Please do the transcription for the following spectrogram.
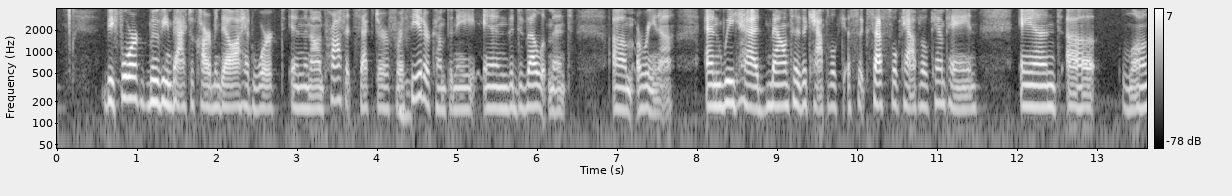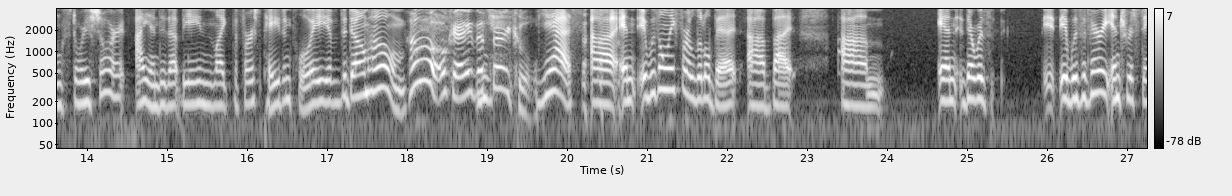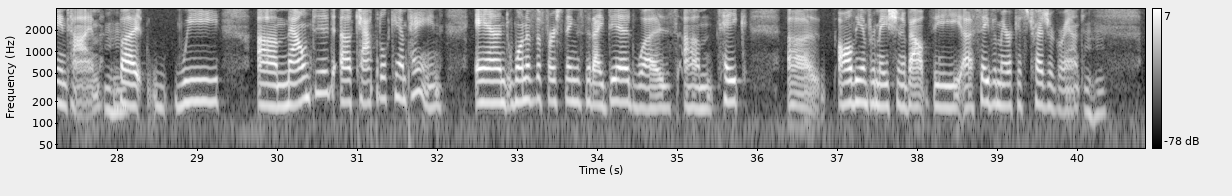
before moving back to carbondale i had worked in the nonprofit sector for a theater company in the development um, arena and we had mounted a capital a successful capital campaign and uh, long story short i ended up being like the first paid employee of the dome home oh, okay. That's very cool. Yes, uh, and it was only for a little bit, uh, but um, and there was it, it was a very interesting time. But we um, mounted a capital campaign, and one of the first things that I did was um, take uh, all the information about the uh, Save America's Treasure Grant,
